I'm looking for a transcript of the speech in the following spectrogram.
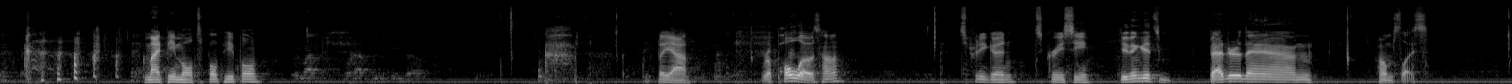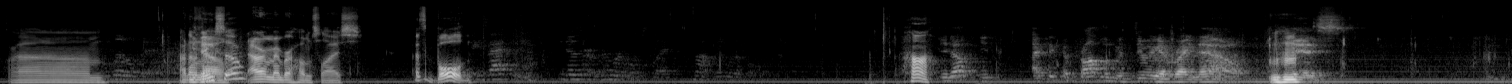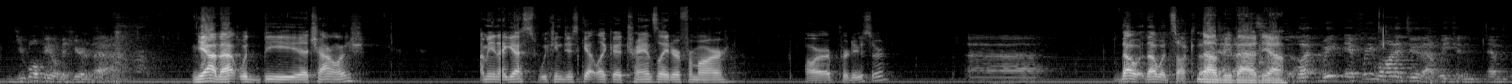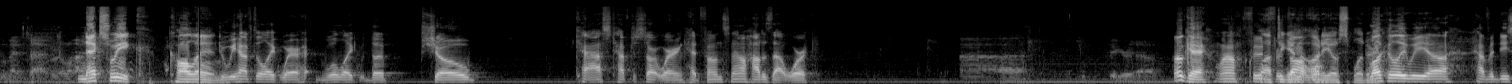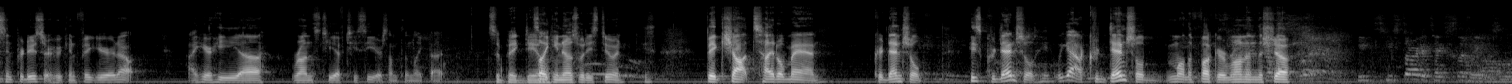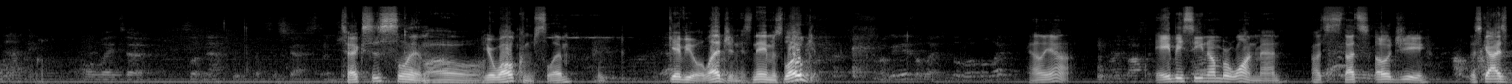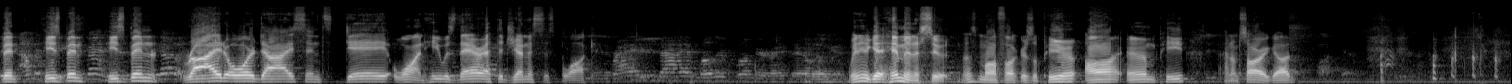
Might be multiple people, We must, we're not PC, bro. but yeah, Rapolos, huh? it's pretty good. It's greasy. Do you think it's better than Home Slice? Um, I don't think know. so? I don't remember home slice. That's bold, Exactly. He doesn't remember home slice. It's not memorable. huh? You know, I think the problem with doing it right now Mhm. is you won't be able to hear that. Yeah, that would be a challenge. I mean, I guess we can just get like a translator from our our producer. Uh, That would- that would suck. Though. That would be bad. Yeah. what we, if we want to do that, we can implement that. We'll Next week, call in. Do we have to like wear? Will like the show cast have to start wearing headphones now? How does that work? Uh, figure it out. Okay, well, food We'll have for to get an thought. Well, audio splitter. Luckily, we uh, have a decent producer who can figure it out. I hear he uh, runs TFTC or something like that. It's a big deal. It's like he knows what he's doing. He's big shot title man, credentialed. He's credentialed. We got a credentialed motherfucker running the show. He, he started Texas Slim when he was nothing, all the way to Slim now. That's this guy, Slim. Texas Slim. Whoa. You're welcome, Slim. We gave you a legend. His name is Logan. Logan is a legend. He's a local legend. Hell yeah. ABC number one, man. That's that's OG. This guy's been he's been he's been ride or die since day one. He was there at the Genesis block. Ride or die, motherfucker, right there, Logan. We need to get him in a suit. This motherfucker's a P I M P, and I'm sorry, God.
